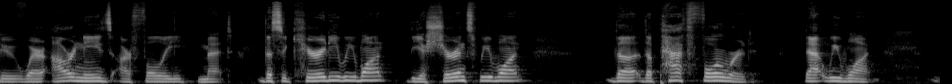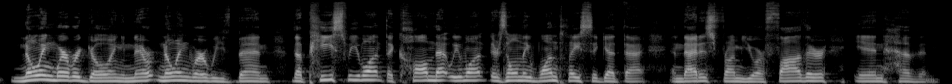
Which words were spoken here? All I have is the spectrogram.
to where our needs are fully met. The security we want, the assurance we want, the, the path forward that we want. Knowing where we're going, knowing where we've been, the peace we want, the calm that we want, there's only one place to get that, and that is from your Father in heaven.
